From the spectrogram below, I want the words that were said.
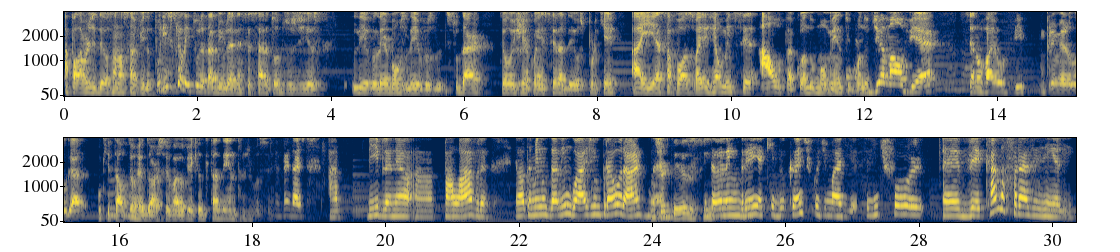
a palavra de Deus na nossa vida. Por isso que a leitura da Bíblia é necessária todos os dias, ler bons livros, estudar teologia, conhecer a Deus, porque aí essa voz vai realmente ser alta quando o momento, é quando o dia mal vier, você não vai ouvir, em primeiro lugar, o que está ao teu redor, você vai ouvir aquilo que está dentro de você. É verdade. A Bíblia, né, a palavra, ela também nos dá linguagem para orar. Com né? certeza, sim. Então eu lembrei aqui do Cântico de Maria. Se a gente for é, ver cada frasezinha ali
